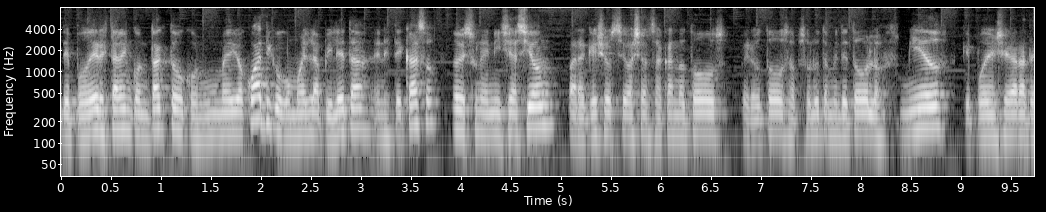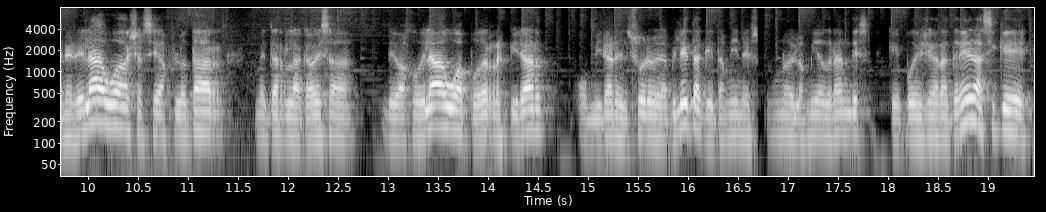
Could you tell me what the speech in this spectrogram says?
de poder estar en contacto con un medio acuático como es la pileta en este caso, es una iniciación para que ellos se vayan sacando todos, pero todos, absolutamente todos los miedos que pueden llegar a tener el agua, ya sea flotar, meter la cabeza debajo del agua, poder respirar o mirar el suelo de la pileta, que también es uno de los miedos grandes que pueden llegar a tener. Así que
